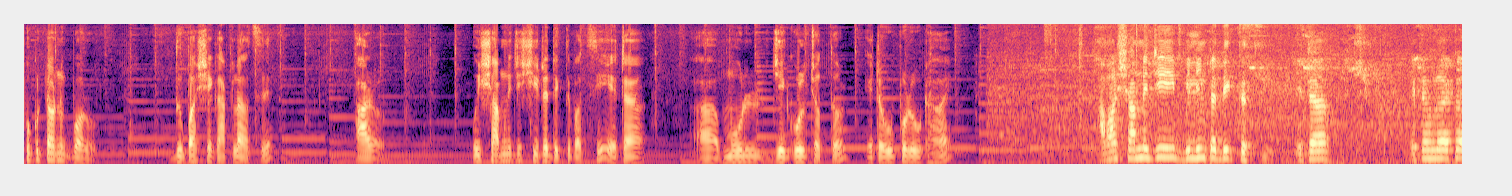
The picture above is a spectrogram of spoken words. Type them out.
পুকুরটা অনেক বড়, দুপাশে ঘাটলা আছে, আর ওই সামনে যে সিঁড়িটা দেখতে পাচ্ছি, এটা মূল যে গোল চত্বর, এটা উপরে উঠা হয়। আমার সামনে যে বিল্ডিংটা দেখতেছি, এটা এটা হলো একটা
